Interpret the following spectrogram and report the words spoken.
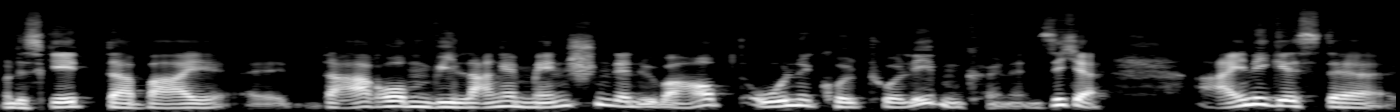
Und es geht dabei äh, darum, wie lange Menschen denn überhaupt ohne Kultur leben können. Sicher, einiges der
